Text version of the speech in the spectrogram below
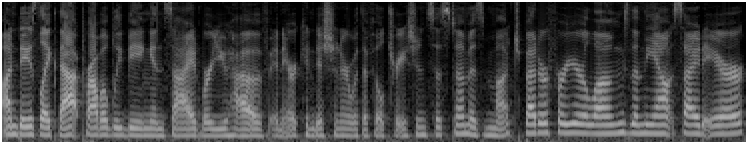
On days like that, probably being inside where you have an air conditioner with a filtration system is much better for your lungs than the outside air.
